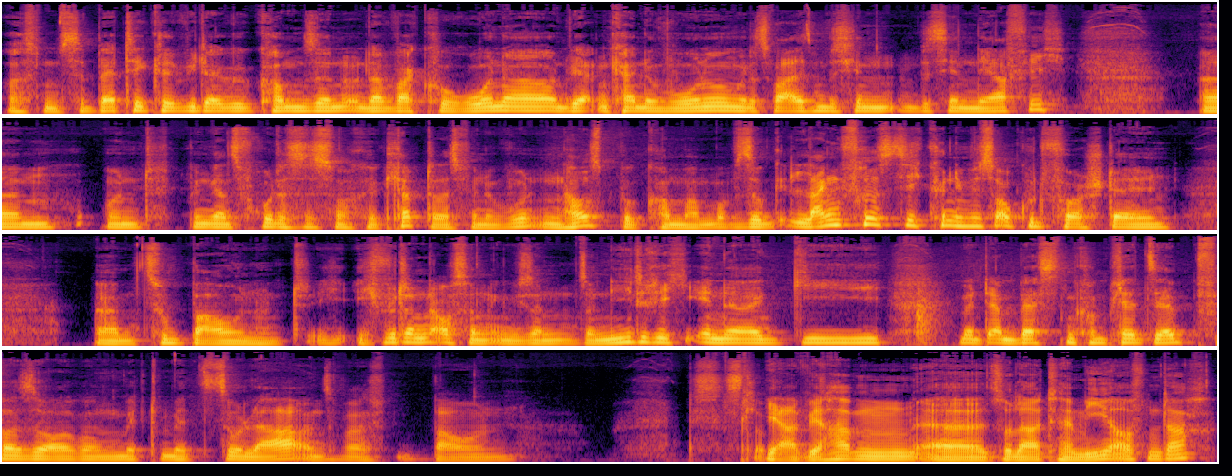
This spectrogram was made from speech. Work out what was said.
aus dem Sabbatical wiedergekommen sind und dann war Corona und wir hatten keine Wohnung und das war alles ein bisschen, ein bisschen nervig. Ähm, und bin ganz froh, dass es noch geklappt hat, dass wir eine Wohnung, ein Haus bekommen haben. Aber so langfristig könnte ich mir das auch gut vorstellen, ähm, zu bauen. Und ich, ich würde dann auch so, irgendwie so, so Niedrigenergie mit am besten komplett Selbstversorgung mit, mit Solar und sowas bauen. Ist, ja, wir haben äh, Solarthermie auf dem Dach.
